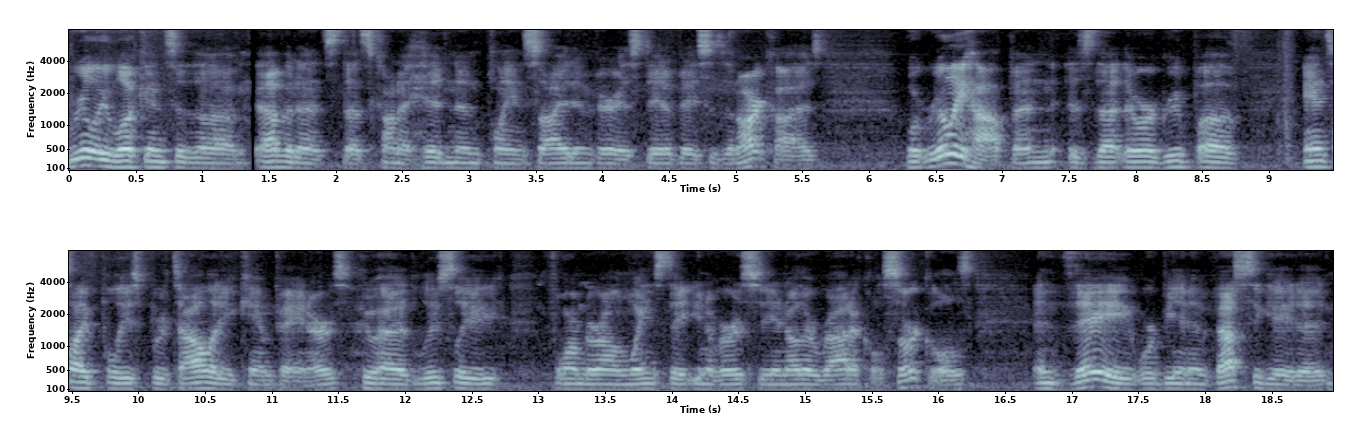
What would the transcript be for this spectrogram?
really look into the evidence that's kind of hidden in plain sight in various databases and archives, what really happened is that there were a group of anti police brutality campaigners who had loosely formed around Wayne State University and other radical circles, and they were being investigated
